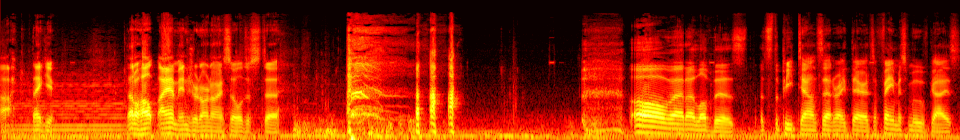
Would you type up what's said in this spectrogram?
Ah, thank you. That'll help. I am injured, aren't I? So we'll just, uh... oh, man, I love this. That's the Pete Townshend right there. It's a famous move, guys.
